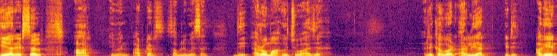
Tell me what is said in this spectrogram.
here itself or even after sublimation the aroma which was uh, recovered earlier it is again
